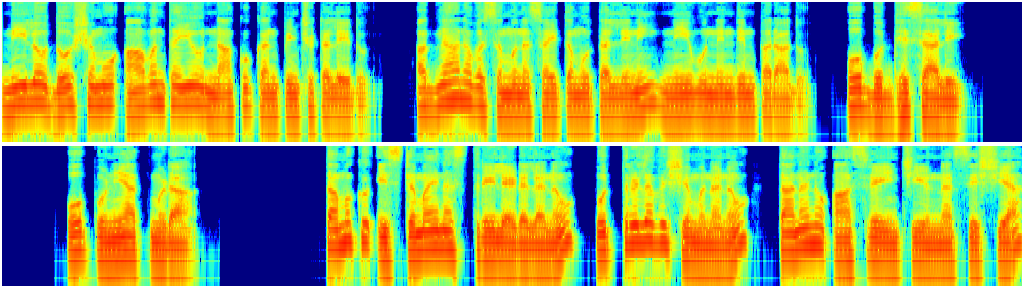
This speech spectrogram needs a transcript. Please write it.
నీలో దోషము ఆవంతయు నాకు కనిపించుటలేదు. అజ్ఞానవశమున సైతము తల్లిని నీవు నిందింపరాదు. ఓ బుద్ధిశాలి. ఓ పుణ్యాత్ముడా. తమకు ఇష్టమైన స్త్రీలేడలను పుత్రుల విషయమునను తనను ఆశ్రయించియున్న శిష్య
